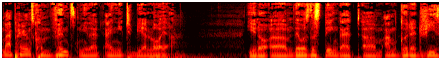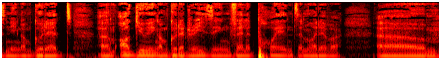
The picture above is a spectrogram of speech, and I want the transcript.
my parents convinced me that I need to be a lawyer. You know, um, there was this thing that, um, I'm good at reasoning, I'm good at, um, arguing, I'm good at raising valid points and whatever. Um,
